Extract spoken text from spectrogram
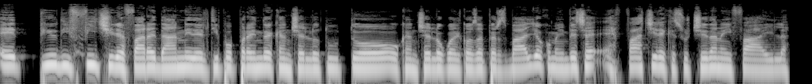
è più difficile fare danni del tipo prendo e cancello tutto o cancello qualcosa per sbaglio, come invece è facile che succeda nei file.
